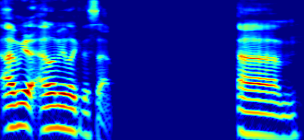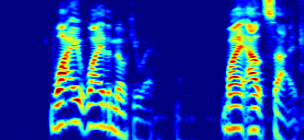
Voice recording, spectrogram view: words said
I'm gonna let me look this up. Um, why why the Milky Way? Why outside?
